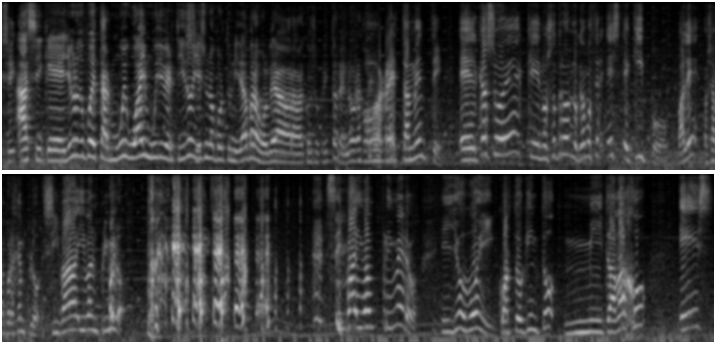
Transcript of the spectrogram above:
Sí. Así que yo creo que puede estar muy guay, muy divertido y es una oportunidad para volver a grabar con suscriptores, ¿no, Braxter? Correctamente. El caso es que nosotros lo que vamos a hacer es equipo, ¿vale? O sea, por ejemplo, si va Iván primero. si va Iván primero y yo voy cuarto o quinto, mi trabajo es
